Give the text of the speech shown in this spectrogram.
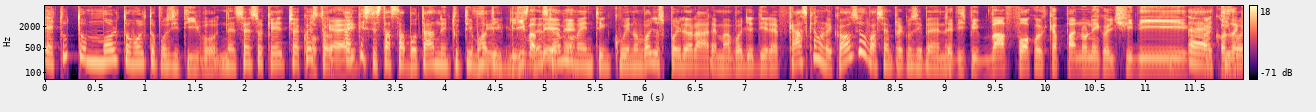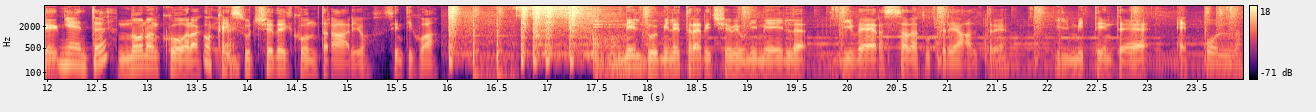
è tutto molto molto positivo, nel senso che cioè questo Ok. anche se sta sabotando in tutti i modi Sì, il business, c'è un momento in cui non voglio spoilerare, ma voglio dire, cascano le cose o va sempre così bene? cioè dici va a fuoco il capannone col CD, eh, qualcosa tipo, che... niente? Non ancora, Ok. e succede il contrario. Senti qua. Nel 2003 riceve un'email diversa da tutte le altre. Il mittente è Apple.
